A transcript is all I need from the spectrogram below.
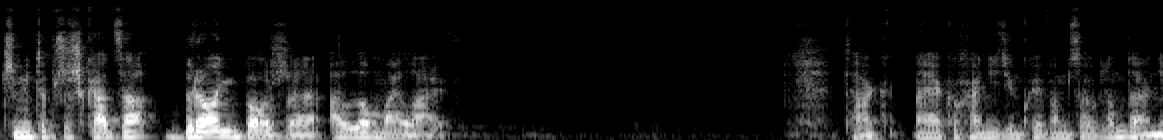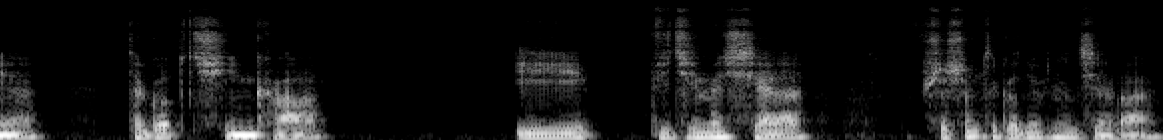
Czy mi to przeszkadza? Broń Boże. I love my life. Tak. A ja, kochani, dziękuję Wam za oglądanie tego odcinka. I widzimy się w przyszłym tygodniu w niedzielę.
